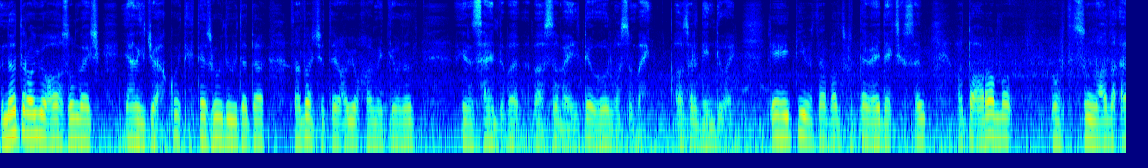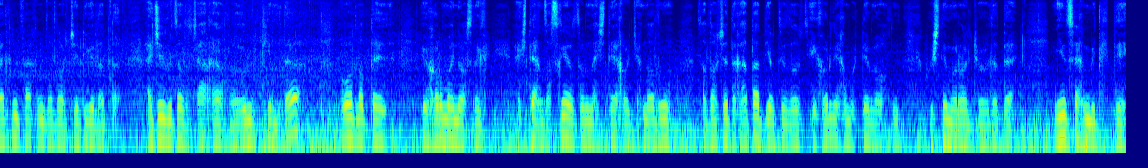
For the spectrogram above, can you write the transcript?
Өнөөдөр оюу хоосон байж яана гэж байхгүй. Тэгтээ сүүлийн үед одоо залуучуудын оюухаа мэдээ бол ер нь сайн басан байна дээ өөр басан байна. Босрол дэндүү байна. Тэгээ хэдий бас боловсролтой байдаг ч гэсэн одоо орон өвдсөн айлын цаахан залуучууд тэгэл одоо ажилгүй залууч харахаар өрөвдөх юм да. Уул одоо их хормон бас нэг ажтайхан засгийн явцны ажтайхан жануулан залуучууд гадаад явдаг их хорныхан бүтээн болсон хүчтэй мөрөлж байвал одоо энэ сайхан мэдлэгтэй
